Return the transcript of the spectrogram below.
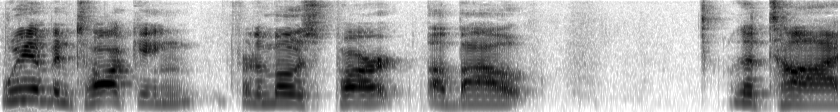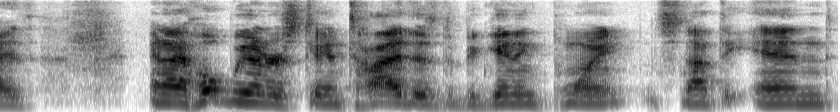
we have been talking for the most part about the tithe, and I hope we understand tithe is the beginning point. It's not the end.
